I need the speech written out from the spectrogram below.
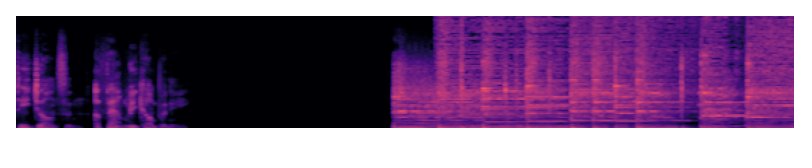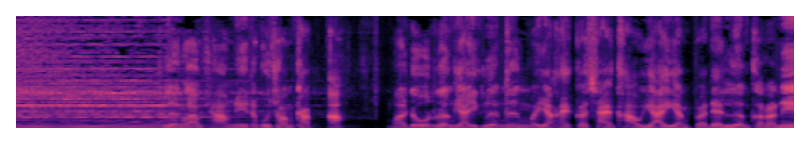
SC Johnson, a family company. เรื่องเล่าเช้านี้ท่านผู้ชมครับอะมาดูเรื่องใหญ่อีกเรื่องหนึ่งไม่อยากให้กระแสข่าวใหญ่อย่างประเด็นเรื่องกรณี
